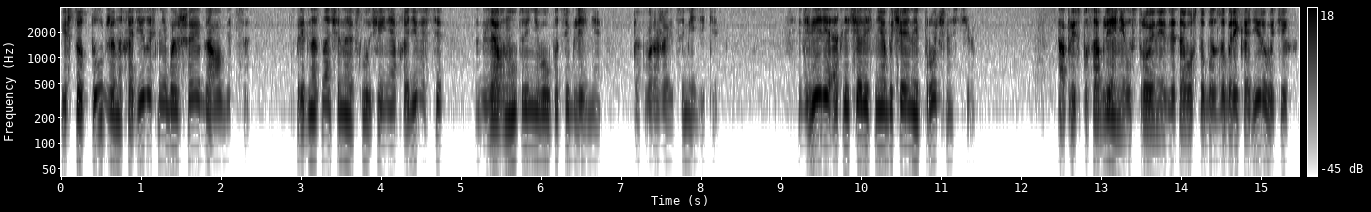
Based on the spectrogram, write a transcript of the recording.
и что тут же находилась небольшая гаубица, предназначенная в случае необходимости для внутреннего употребления, как выражаются медики. Двери отличались необычайной прочностью, а приспособления, устроенные для того, чтобы забаррикадировать их,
